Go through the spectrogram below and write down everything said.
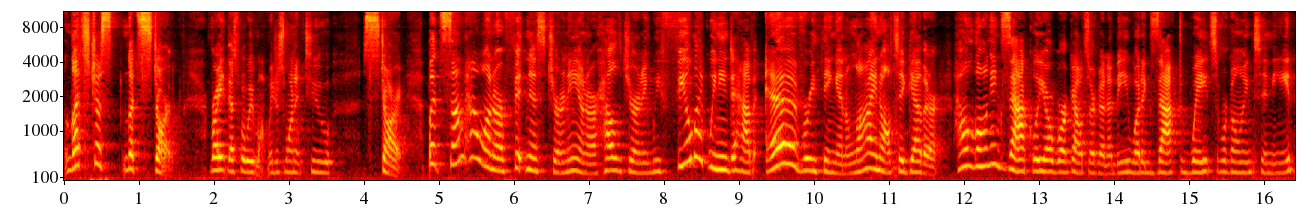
Let's just let's start. Right? That's what we want. We just want it to start. But somehow on our fitness journey and our health journey, we feel like we need to have everything in line all together. How long exactly our workouts are going to be, what exact weights we're going to need,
